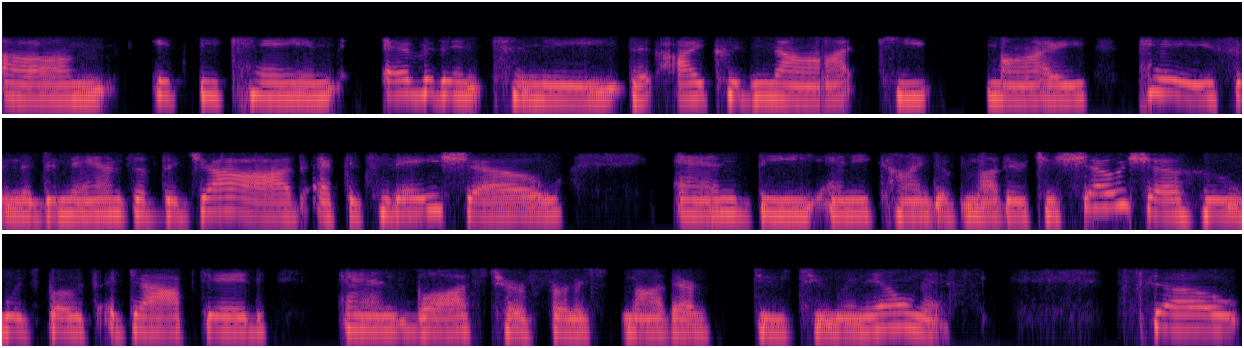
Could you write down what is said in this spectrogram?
um, it became evident to me that I could not keep my pace and the demands of the job at the Today Show and be any kind of mother to Shosha, who was both adopted and lost her first mother due to an illness. So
